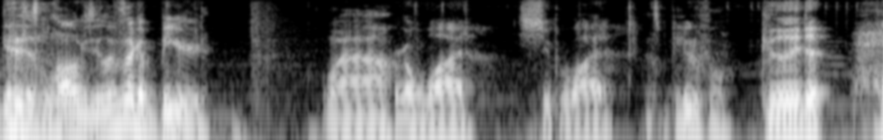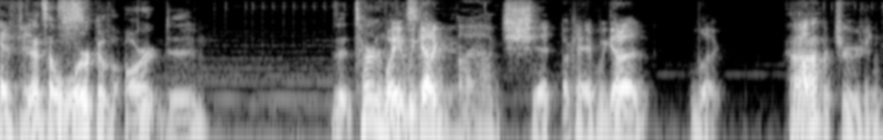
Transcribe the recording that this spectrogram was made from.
get it as long as you. It looks like a beard. Wow, We're going wide, super wide. that's beautiful. Good heavens. That's a work of art, dude. The- Turn. Wait, this we gotta. Oh, shit. Okay, we gotta look. Huh? Mouth protrusion.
